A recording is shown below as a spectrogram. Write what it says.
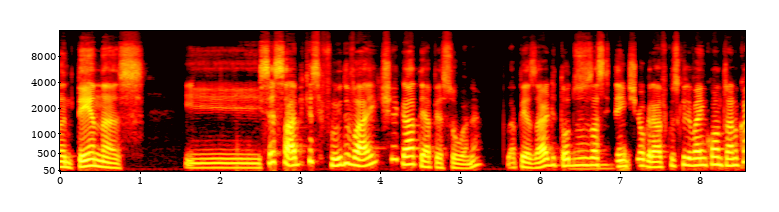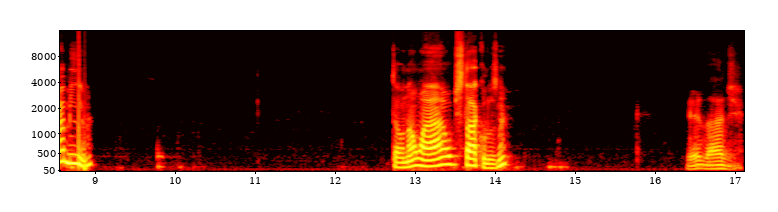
antenas, e você sabe que esse fluido vai chegar até a pessoa, né? Apesar de todos os uhum. acidentes geográficos que ele vai encontrar no caminho, né? Então não há obstáculos, né? Verdade.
